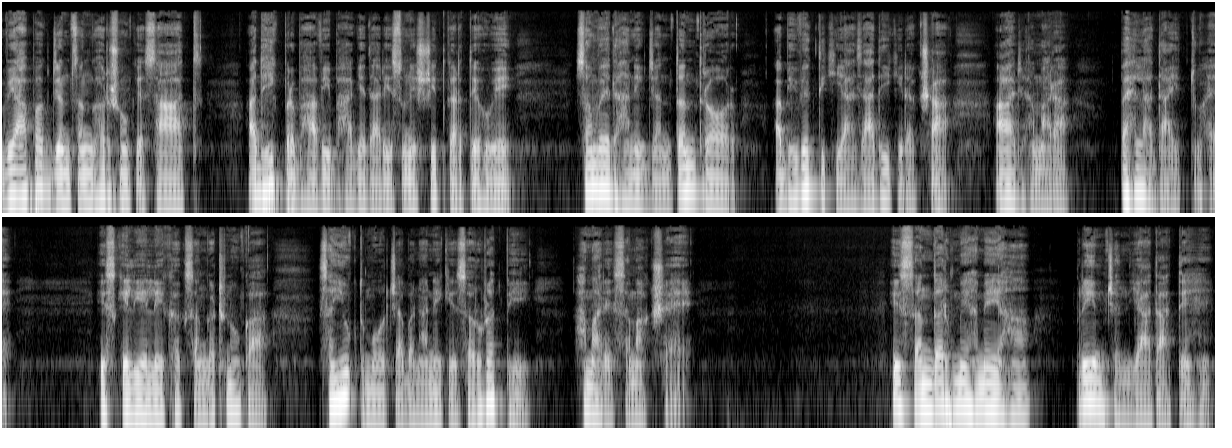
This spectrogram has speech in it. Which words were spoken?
व्यापक जनसंघर्षों के साथ अधिक प्रभावी भागीदारी सुनिश्चित करते हुए संवैधानिक जनतंत्र और अभिव्यक्ति की आज़ादी की रक्षा आज हमारा पहला दायित्व है। इसके लिए लेखक संगठनों का संयुक्त मोर्चा बनाने की ज़रूरत भी हमारे समक्ष है। इस संदर्भ में हमें यहाँ प्रेमचंद याद आते हैं,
